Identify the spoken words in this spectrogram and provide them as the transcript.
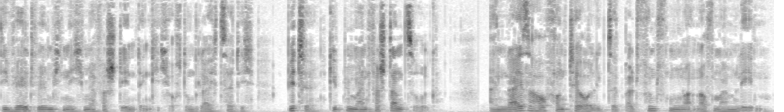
Die Welt will mich nicht mehr verstehen, denke ich oft und gleichzeitig, bitte, gib mir meinen Verstand zurück. Ein leiser Hauch von Terror liegt seit bald fünf Monaten auf meinem Leben.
